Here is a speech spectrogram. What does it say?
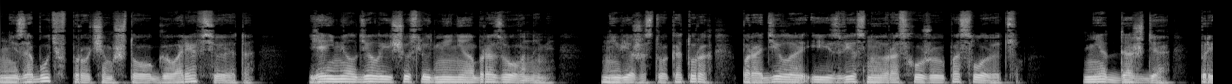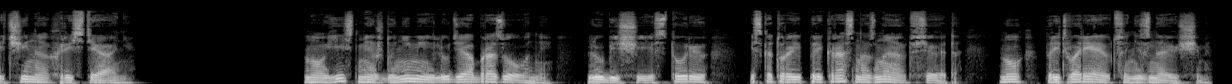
Не забудь, впрочем, что, говоря все это, я имел дело еще с людьми необразованными, невежество которых породило и известную расхожую пословицу нет дождя, причина — христиане. Но есть между ними люди образованные, любящие историю, из которой прекрасно знают все это, но притворяются незнающими,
